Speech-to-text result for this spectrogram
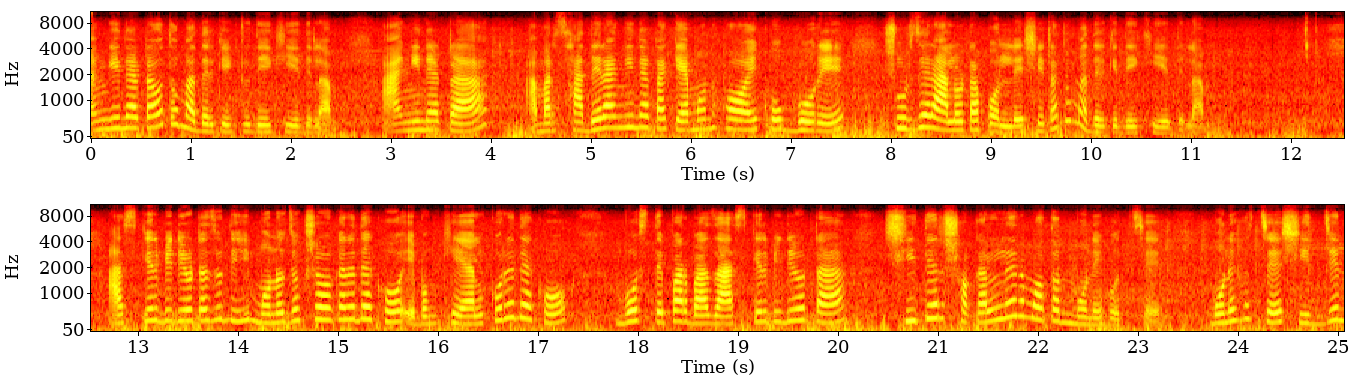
আঙ্গিনাটাও তোমাদেরকে একটু দেখিয়ে দিলাম। আঙ্গিনাটা আমার ছাদের আঙিনাটা কেমন হয় খুব ভোরে সূর্যের আলোটা পড়লে সেটা তোমাদেরকে দেখিয়ে দিলাম। আজকের ভিডিওটা যদি মনোযোগ সহকারে দেখো এবং খেয়াল করে দেখো, বুঝতে পারবা যে আজকের ভিডিওটা শীতের সকালের মতন মনে হচ্ছে। মনে হচ্ছে শীত যেন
